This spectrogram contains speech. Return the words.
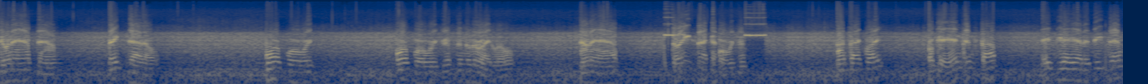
two and a half down. Big shadow. Four forward. Four forward, drift into the right a little. Two and a half. 30 seconds forward, just. Contact light. Okay, engine stop. ACA at a detent.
